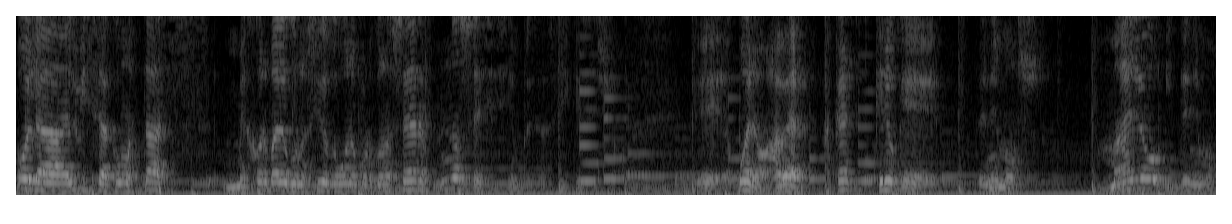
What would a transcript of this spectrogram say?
Hola Luisa, ¿cómo estás? Mejor malo conocido que bueno por conocer. No sé si siempre es así, qué sé yo. Eh, bueno, a ver, acá creo que tenemos malo y tenemos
